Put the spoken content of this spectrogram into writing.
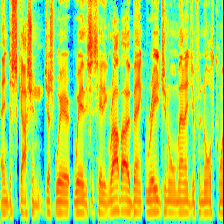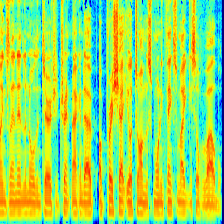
and discussion just where, where this is heading. Rabobank Regional Manager for North Queensland and the Northern Territory, Trent McIndoe. I appreciate your time this morning. Thanks for making yourself available.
